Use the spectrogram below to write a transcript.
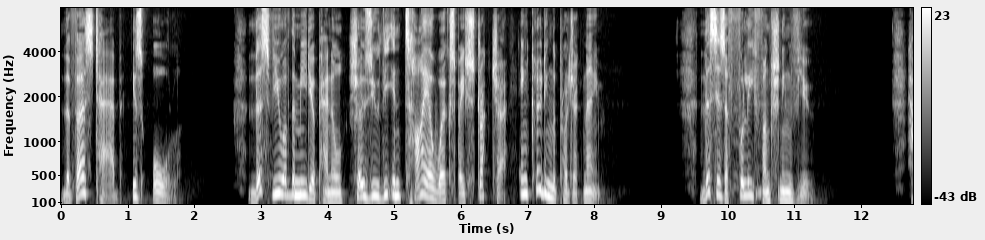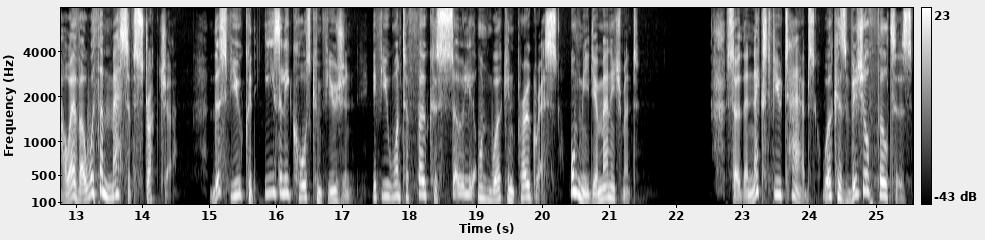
The first tab is All. This view of the media panel shows you the entire workspace structure, including the project name. This is a fully functioning view. However, with a massive structure, this view could easily cause confusion if you want to focus solely on work in progress or media management. So the next few tabs work as visual filters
